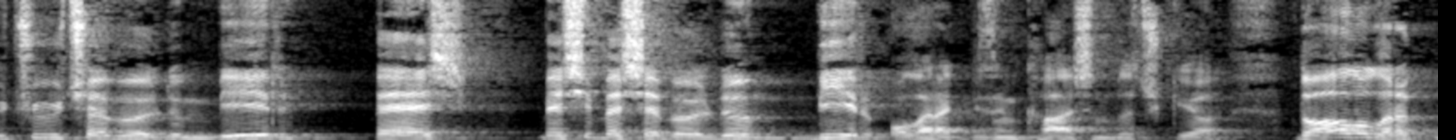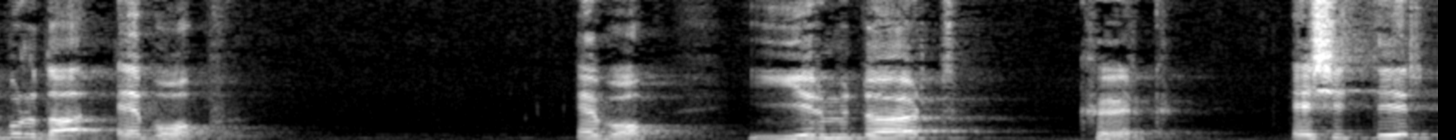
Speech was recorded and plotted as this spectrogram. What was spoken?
3'ü 3'e böldüm 1, 5, 5'i 5'e böldüm 1 olarak bizim karşımıza çıkıyor. Doğal olarak burada EBOB EBOB 24 40 eşittir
